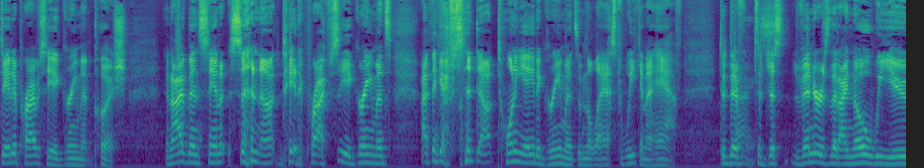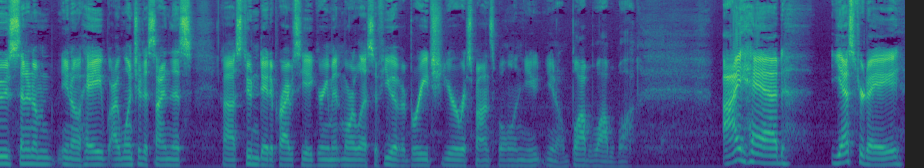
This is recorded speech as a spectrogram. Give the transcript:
data privacy agreement push and i've been send, sending out data privacy agreements i think i've sent out 28 agreements in the last week and a half to diff- to just vendors that i know we use sending them you know hey i want you to sign this uh, student data privacy agreement more or less if you have a breach you're responsible and you you know blah blah blah blah blah I had yesterday,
